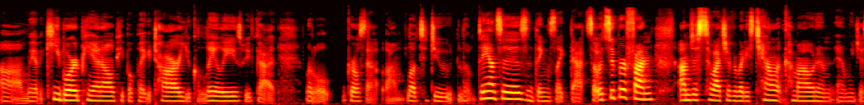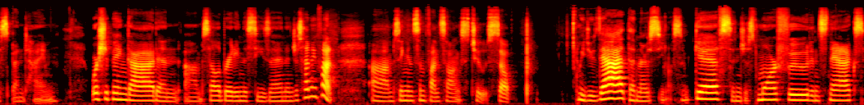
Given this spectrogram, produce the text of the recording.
Um, we have a keyboard, piano. People play guitar, ukuleles. We've got little girls that um, love to do little dances and things like that. So it's super fun um, just to watch everybody's talent come out and, and we just spend time worshiping God and um, celebrating the season and just having fun, um, singing some fun songs too. So we do that. Then there's you know some gifts and just more food and snacks.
